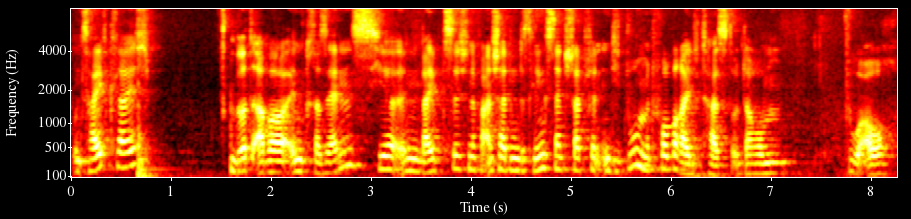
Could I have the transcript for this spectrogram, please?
Und zeitgleich wird aber in Präsenz hier in Leipzig eine Veranstaltung des Linksnet stattfinden, die du mit vorbereitet hast und darum du auch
